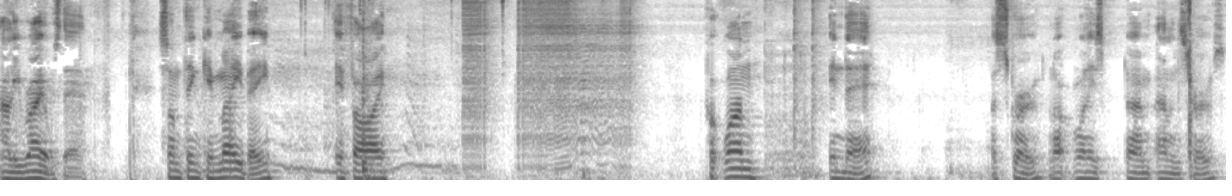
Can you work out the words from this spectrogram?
alley rails there. So I'm thinking maybe if I put one in there, a screw, like one of these um, Allen screws,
